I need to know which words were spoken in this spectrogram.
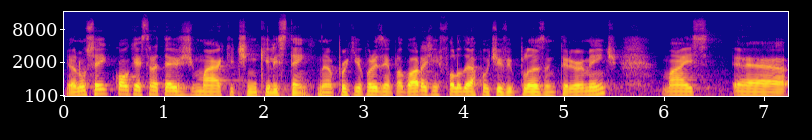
eu não sei qual é a estratégia de marketing que eles têm, né? Porque, por exemplo, agora a gente falou da Apple TV Plus anteriormente, mas é,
